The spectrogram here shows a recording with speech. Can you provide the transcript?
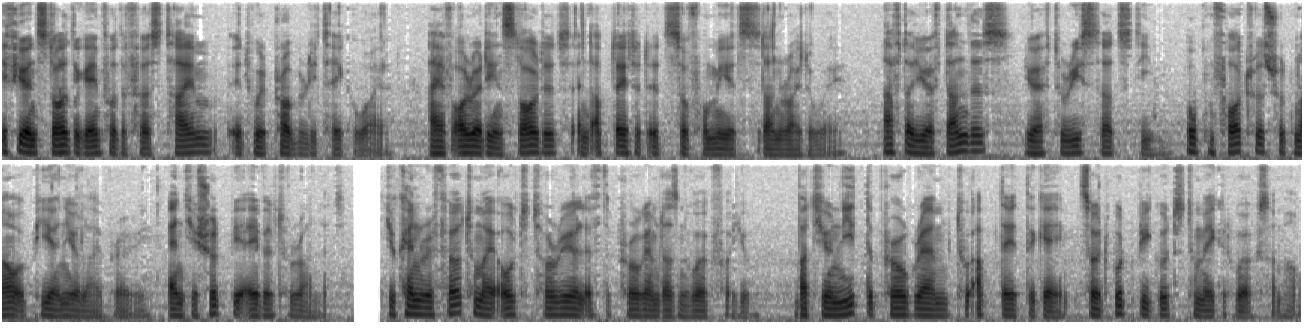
If you install the game for the first time, it will probably take a while. I have already installed it and updated it, so for me it's done right away. After you have done this, you have to restart Steam. OpenFortress should now appear in your library, and you should be able to run it. You can refer to my old tutorial if the program doesn't work for you. But you need the program to update the game, so it would be good to make it work somehow.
